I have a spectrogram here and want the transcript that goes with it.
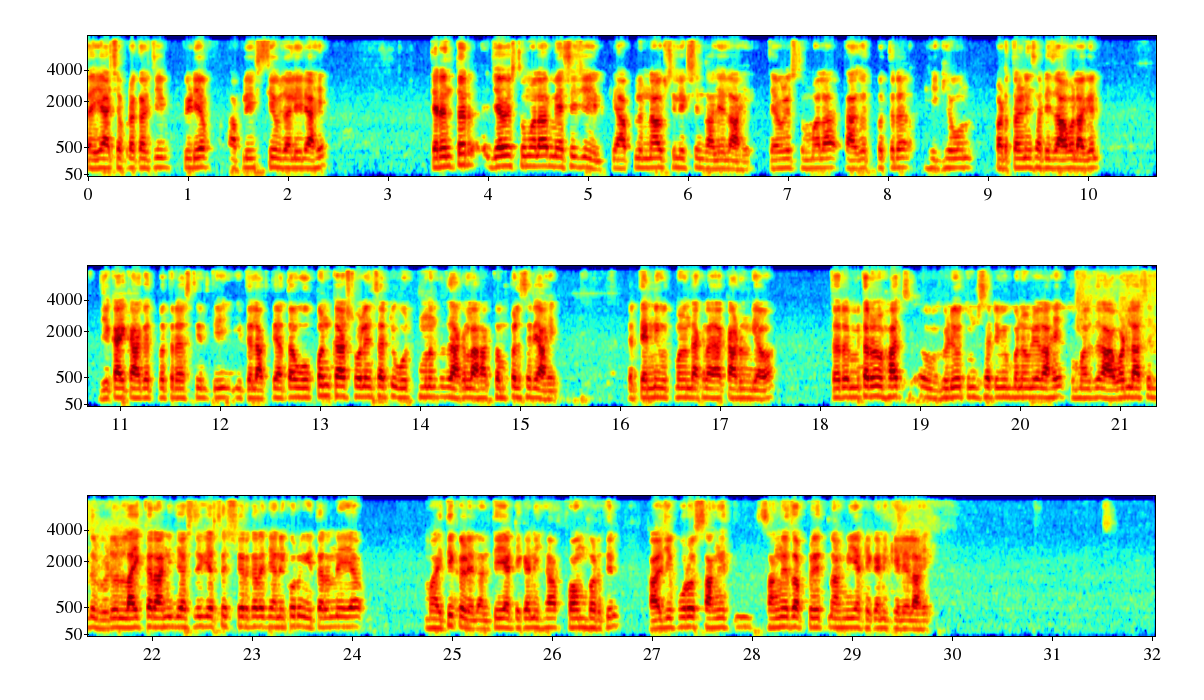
तर ही अशा प्रकारची पीडीएफ आपली सेव्ह झालेली आहे. त्यानंतर ज्यावेळेस तुम्हाला मेसेज येईल की आपलं नाव सिलेक्शन झालेलं आहे त्यावेळेस तुम्हाला कागदपत्र हे घेऊन पडताळणीसाठी जावं लागेल. जे काही कागदपत्र असतील ती इथं लागते आता ओपन कास्टवाल्यांसाठी उत्पन्न दाखला हा कंपल्सरी आहे. तर त्यांनी उत्पन्न दाखला हा काढून घ्यावा. तर मित्रांनो हाच व्हिडिओ तुमच्यासाठी मी बनवलेला आहे. तुम्हाला जर आवडला असेल तर व्हिडिओ लाईक करा आणि जास्तीत जास्त शेअर करा जेणेकरून इतरांना या माहिती कळेल आणि ते या ठिकाणी हा फॉर्म भरतील. काळजीपूर्वक सांगित सांगण्याचा प्रयत्न आम्ही या ठिकाणी केलेला आहे.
